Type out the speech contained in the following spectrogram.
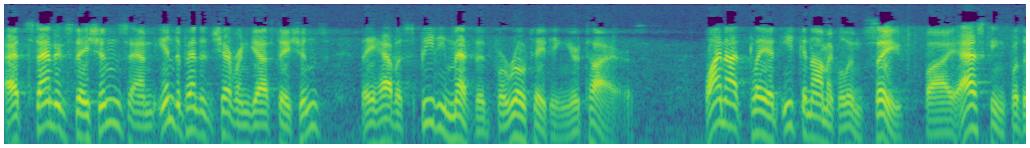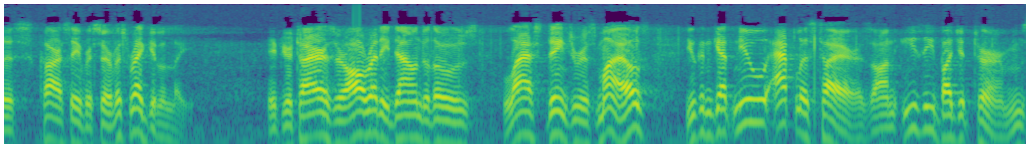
At standard stations and independent Chevron gas stations, they have a speedy method for rotating your tires. Why not play it economical and safe by asking for this car saver service regularly? If your tires are already down to those last dangerous miles, you can get new Atlas tires on easy budget terms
